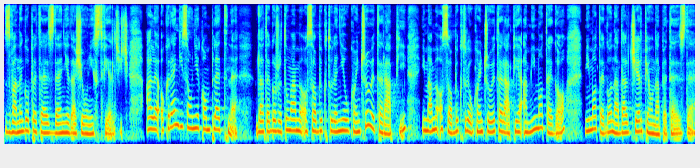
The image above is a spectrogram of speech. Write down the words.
zwanego PTSD nie da się u nich stwierdzić. Ale okręgi są niekompletne, dlatego że tu mamy osoby, które nie ukończyły terapii i mamy osoby, które ukończyły terapię, a mimo tego, mimo tego nadal cierpią na PTSD.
